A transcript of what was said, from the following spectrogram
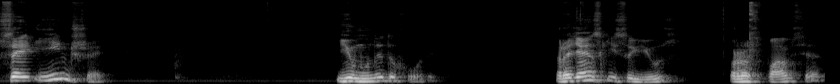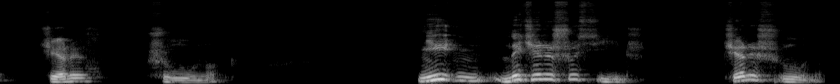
Все інше йому не доходить. Радянський Союз розпався через шлунок. Ні, не через щось інше, через шлунок.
